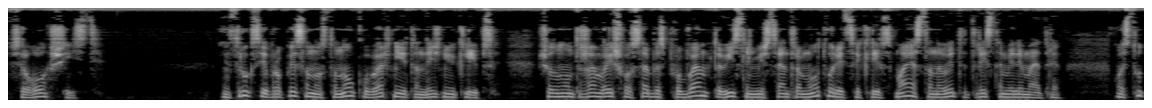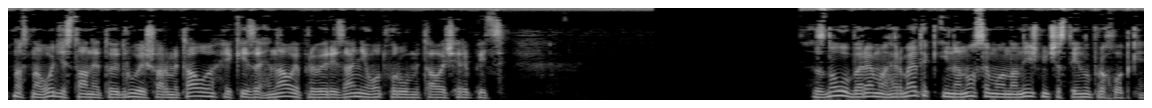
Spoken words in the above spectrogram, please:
всього 6. В інструкції прописано установку верхньої та нижньої кліпси. Щоб з монтажем вийшло все без проблем, то відстань між центрами отворів цих кліпс має становити 300 мм. Ось тут нас нагоді стане той другий шар металу, який загинали при вирізанні отвору в металочерепиці. Знову беремо герметик і наносимо на нижню частину проходки.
